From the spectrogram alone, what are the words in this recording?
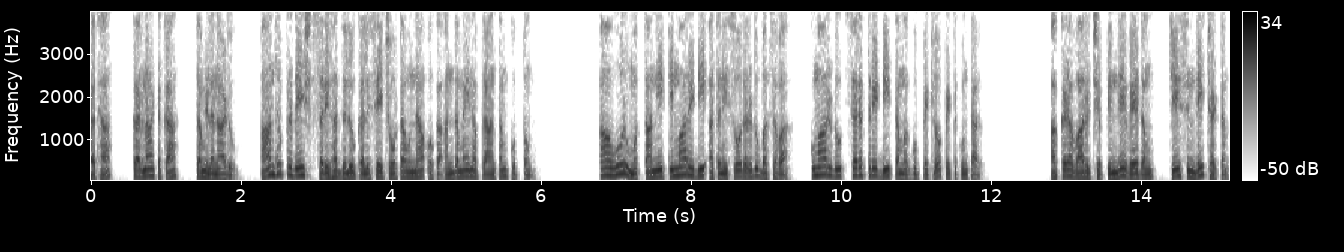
కథ కర్ణాటక తమిళనాడు ఆంధ్రప్రదేశ్ సరిహద్దులు కలిసే చోట ఉన్న ఒక అందమైన ప్రాంతం కుప్పం. ఆ ఊరు మొత్తాన్ని తిమ్మారెడ్డి అతని సోదరుడు బసవ కుమారుడు శరత్రెడ్డి తమ గుప్పెట్లో పెట్టుకుంటారు. అక్కడ వారు చెప్పిందే వేదం చేసిందే చట్టం.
